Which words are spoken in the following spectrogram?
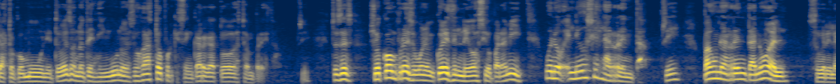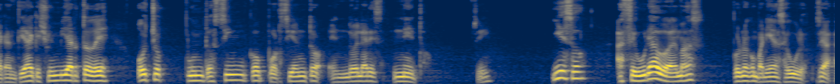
gasto común y todo eso. No tenés ninguno de esos gastos porque se encarga toda esta empresa. ¿sí? Entonces, yo compro eso. Bueno, ¿cuál es el negocio para mí? Bueno, el negocio es la renta. ¿sí? Pago una renta anual sobre la cantidad que yo invierto de 8.5% en dólares neto. ¿sí? Y eso asegurado además por una compañía de seguros. O sea,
